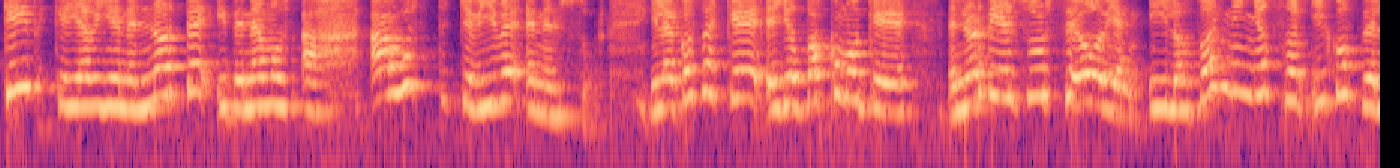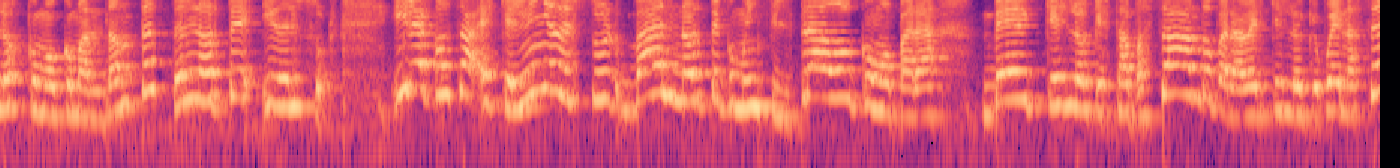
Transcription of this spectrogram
Kate que ya vive en el norte y tenemos a August que vive en el sur. Y la cosa es que ellos dos como que el norte y el sur se odian y los dos niños son hijos de los como comandantes del norte y del sur. Y la cosa es que el niño del sur va al norte como infiltrado como para ver qué es lo que está pasando, para ver qué es lo que pueden hacer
